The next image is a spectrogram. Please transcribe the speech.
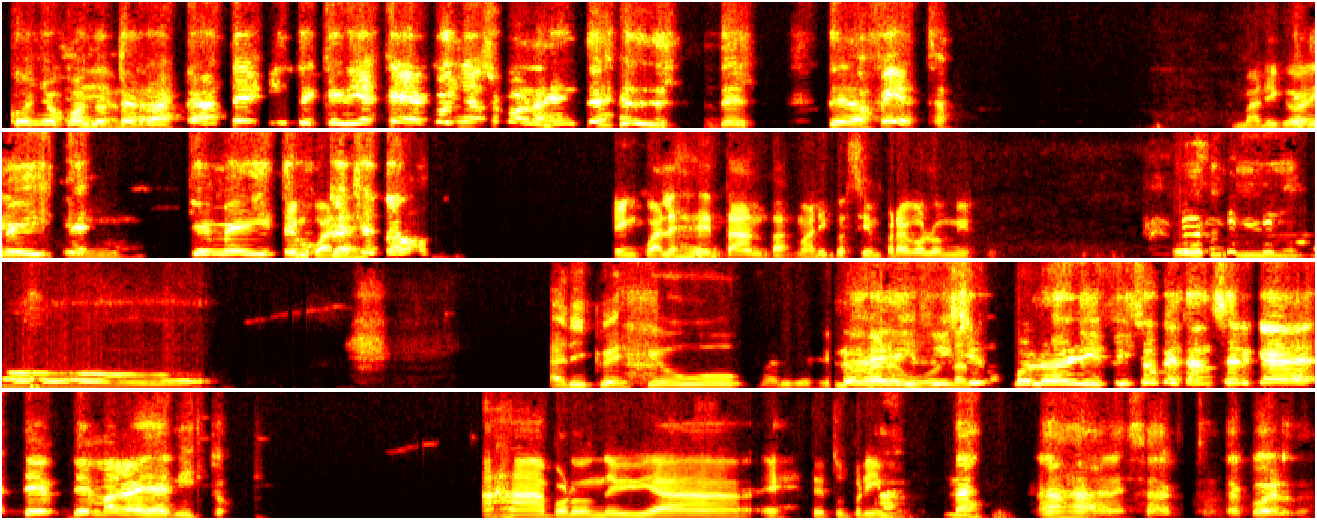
Coño, cuando te rascaste y te querías caer coñazo con la gente del, de la fiesta. Marico, que, me diste, que me diste un cachetado. ¿En cuáles de tantas, marico? Siempre hago lo mismo. Marico, es que hubo. los, edificios, por los edificios que están cerca de, de, Magallanito. Ajá, por donde vivía este, tu primo. Ah, ajá, exacto, ¿te acuerdas?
